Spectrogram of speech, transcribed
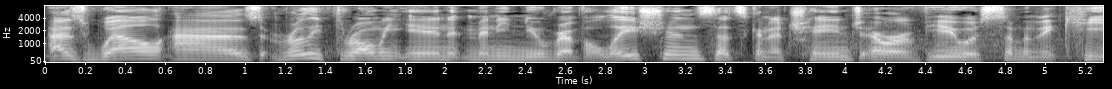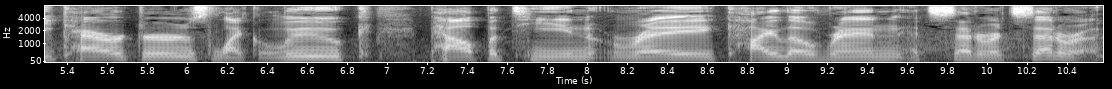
as well as really throwing in many new revelations that's going to change our view of some of the key characters like Luke, Palpatine, Rey, Kylo Ren, etc., etc.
